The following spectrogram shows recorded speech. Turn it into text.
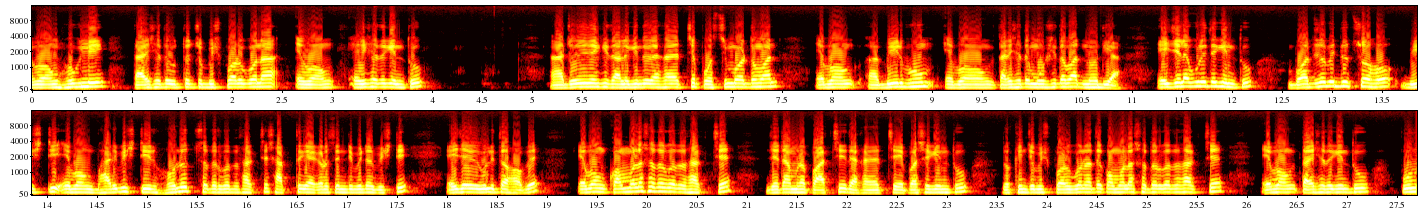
এবং হুগলি তার সাথে উত্তর চব্বিশ পরগনা এবং এর সাথে কিন্তু যদি দেখি তাহলে কিন্তু দেখা যাচ্ছে পশ্চিম বর্ধমান এবং বীরভূম এবং তার সাথে মুর্শিদাবাদ, নদিয়া। এই জেলাগুলিতে কিন্তু বজ্রবিদ্যুৎ সহ বৃষ্টি এবং ভারী বৃষ্টির হলুদ সতর্কতা থাকছে, সাত থেকে এগারো সেন্টিমিটার বৃষ্টি এই জায়গাগুলিতে হবে এবং কমলা সতর্কতা থাকছে, যেটা আমরা পাচ্ছি। দেখা যাচ্ছে এপাশে কিন্তু দক্ষিণ চব্বিশ পরগনাতে কমলা সতর্কতা থাকছে এবং তার সাথে কিন্তু পূর্ব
